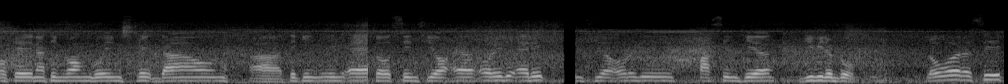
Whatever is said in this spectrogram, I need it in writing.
Okay nothing wrong going straight down uh, taking in air. So since you're uh, already at it since you're already passing here give it a go. Lower the seat.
